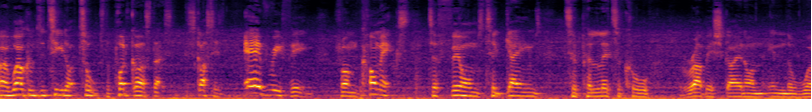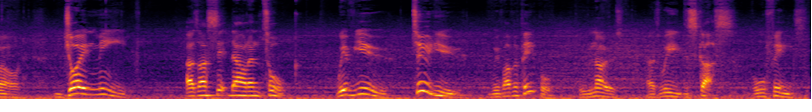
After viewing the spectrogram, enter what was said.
Hi, welcome to T. dot Talks, the podcast that discusses everything from comics to films to games to political rubbish going on in the world. Join me as I sit down and talk with you, to you, with other people, who knows, as we discuss all things.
